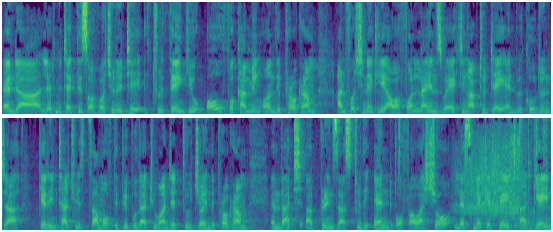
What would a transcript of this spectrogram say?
and uh, let me take this opportunity to thank you all for coming on the program. Unfortunately, our phone lines were acting up today and we couldn't uh, get in touch with some of the people that we wanted to join the program. And that uh, brings us to the end of our show. Let's make a date again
